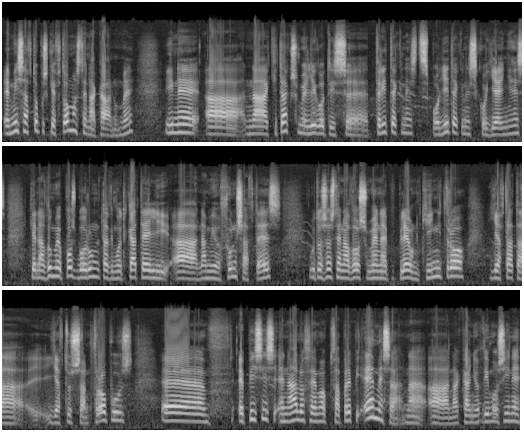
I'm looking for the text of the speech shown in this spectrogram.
εμείς αυτό που σκεφτόμαστε να κάνουμε είναι να κοιτάξουμε λίγο τις ε, τρίτεκνες, τις πολύτεκνες οικογένειες και να δούμε πώς μπορούν τα δημοτικά τέλη να μειωθούν σε αυτές, ούτως ώστε να δώσουμε ένα επιπλέον κίνητρο για, αυτά τα, για αυτούς τους ανθρώπους. Ε, επίσης ένα άλλο θέμα που θα πρέπει έμεσα να, να κάνει ο Δήμος είναι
